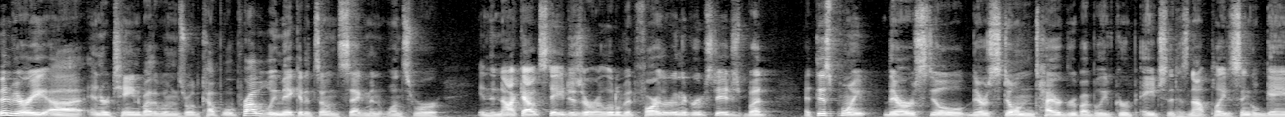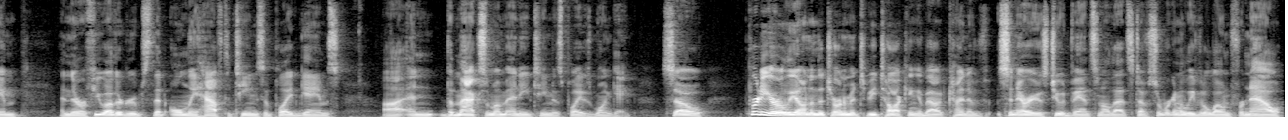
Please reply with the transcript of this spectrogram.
been very uh, entertained by the Women's World Cup. We'll probably make it its own segment once we're in the knockout stages or a little bit farther in the group stages, But at this point, there are still there's still an entire group, I believe, Group H, that has not played a single game, and there are a few other groups that only half the teams have played games, uh, and the maximum any team has played is one game. So pretty early on in the tournament to be talking about kind of scenarios to advance and all that stuff. So we're going to leave it alone for now.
